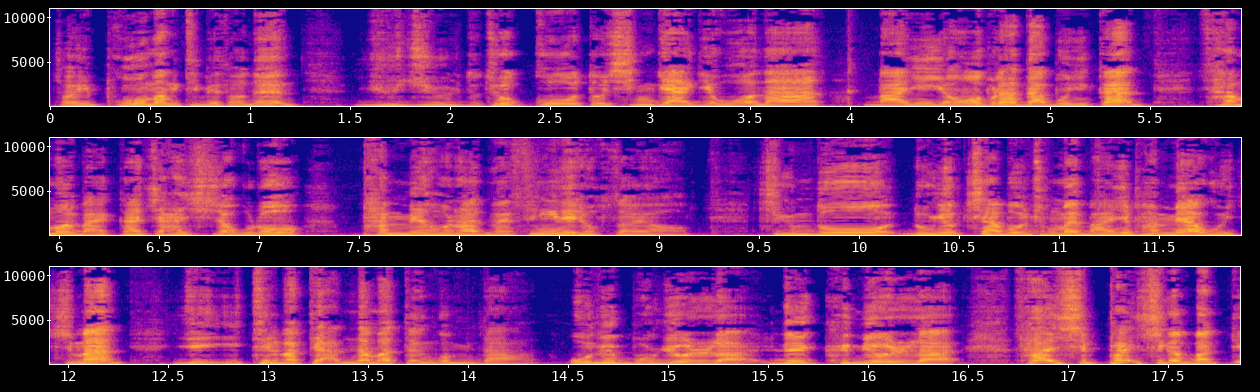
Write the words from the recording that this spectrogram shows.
저희 보호망 팀에서는 유지율도 좋고 또 신기하게 워낙 많이 영업을 하다 보니까 3월 말까지 한시적으로 판매 허락을 승인해 줬어요. 지금도 농협 치아보험 정말 많이 판매하고 있지만 이제 이틀밖에 안 남았다는 겁니다. 오늘 목요일날, 내일 금요일날 48시간밖에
